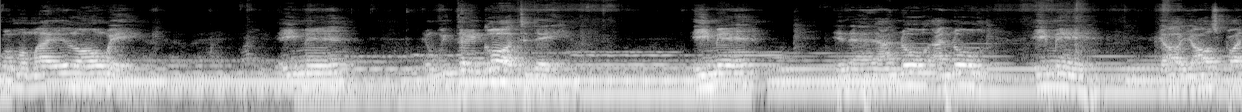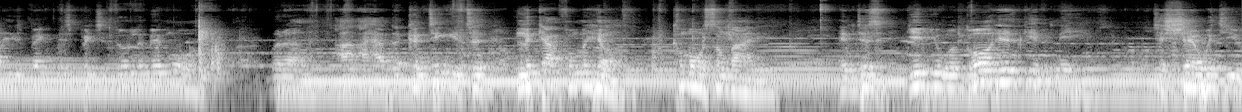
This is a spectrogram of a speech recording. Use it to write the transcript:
from a mighty long way. Amen. And we thank God today. Amen. And I know, I know, amen. Y'all, y'all's probably expecting this picture to do a little bit more. But uh, I, I have to continue to look out for my health. Come on, somebody. And just give you what God has given me to share with you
